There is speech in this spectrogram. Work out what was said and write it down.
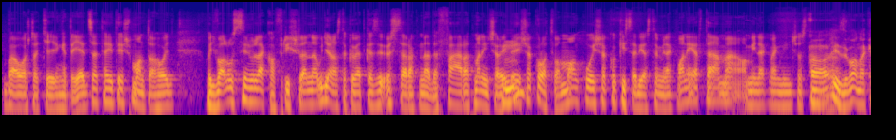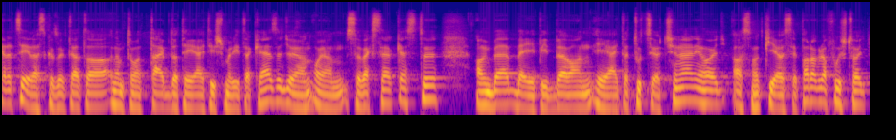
beolvastatja egyébként a jegyzeteit, és mondta, hogy hogy valószínűleg, ha friss lenne, ugyanazt a következő összerakna, de fáradt, már nincs mm. és akkor ott van mankó, és akkor kiszedi azt, aminek van értelme, aminek meg nincs azt. A, ez, vannak erre céleszközök, tehát a, nem tudom, a Type.ai-t ismeritek ez egy olyan, olyan szövegszerkesztő, amiben beépít be van AI, tehát tudsz olyat csinálni, hogy azt mondod, kijelölsz egy paragrafust, hogy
